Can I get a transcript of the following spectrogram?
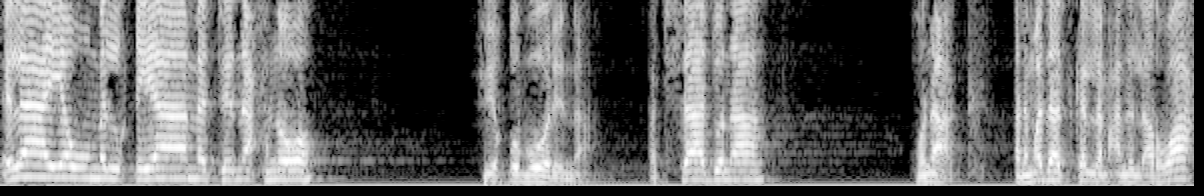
إلى يوم القيامة نحن في قبورنا. أجسادنا هناك. أنا ما أتكلم عن الأرواح؟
